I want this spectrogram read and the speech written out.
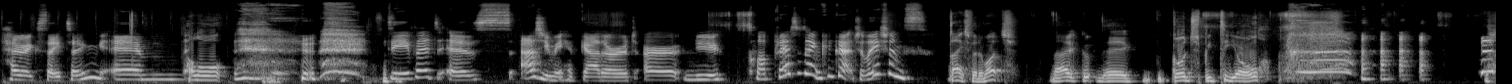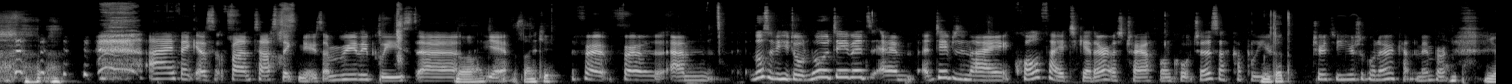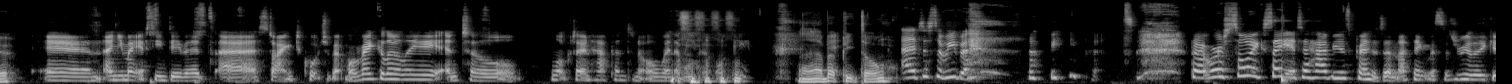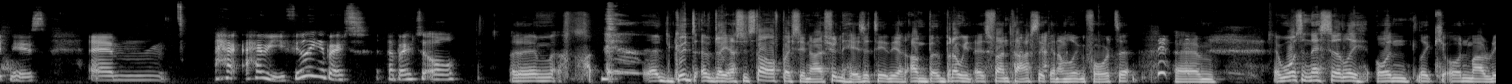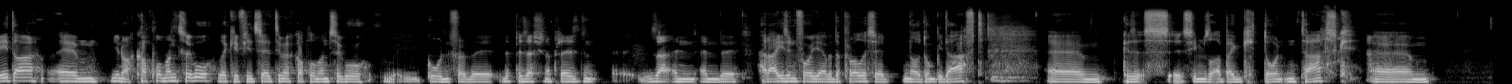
How exciting. Um, Hello. David is, as you may have gathered, our new club president. Congratulations. Thanks very much. Now, uh, Godspeed to you all. I think it's fantastic news. I'm really pleased. Uh, no, yeah, thank you for for um, those of you who don't know David, um, David and I qualified together as triathlon coaches a couple of years, two or three years ago now. I can't remember. Yeah. Um, and you might have seen David uh, starting to coach a bit more regularly until lockdown happened and it all went a wee bit wonky. uh, a bit Pete Tong. Uh, just a wee bit. a wee bit. But we're so excited to have you as president. I think this is really good news. Um, how, how are you feeling about about it all? Um, good. Uh, right, I should start off by saying I shouldn't hesitate there. I'm brilliant. It's fantastic, and I'm looking forward to it. Um, it wasn't necessarily on like on my radar. Um, you know, a couple of months ago. Like if you'd said to me a couple of months ago, going for the, the position of president, is that in, in the horizon for you? I would have probably said no. Don't be daft, because mm-hmm. um, it's it seems like a big daunting task. Um,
